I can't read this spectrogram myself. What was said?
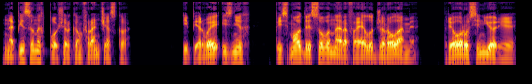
написанных почерком Франческо. И первое из них — письмо, адресованное Рафаэлу Джероламе, приору сеньории,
